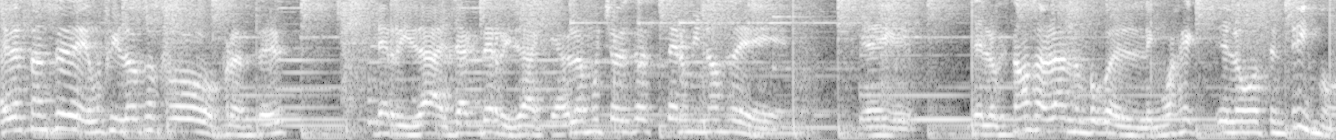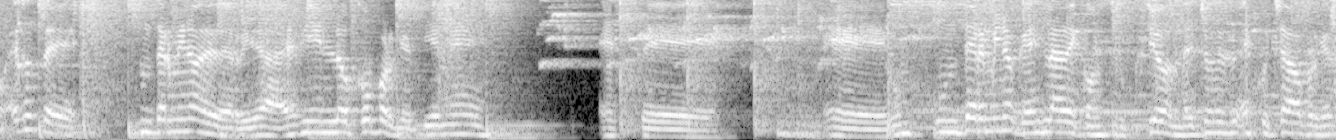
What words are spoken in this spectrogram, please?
Hay bastante de un filósofo francés, Derrida, Jacques Derrida, que habla mucho de esos términos de, de, lo que estamos hablando, un poco del lenguaje, el egocentrismo. Eso te, es un término de Derrida. Es bien loco porque tiene este, eh, un, término que es la deconstrucción. De hecho, he escuchado porque es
